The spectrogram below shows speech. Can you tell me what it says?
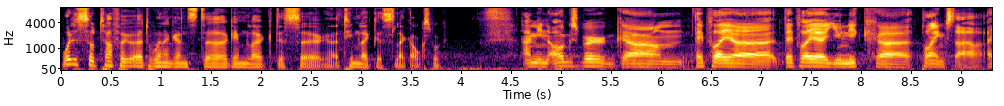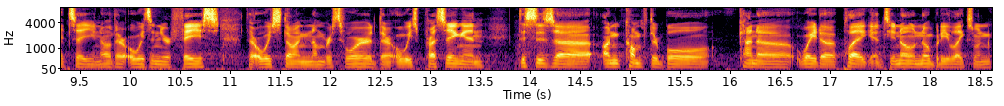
What is so tough uh, to win against a game like this, uh, a team like this, like Augsburg? I mean, Augsburg, um, they play a they play a unique uh, playing style. I'd say you know they're always in your face. They're always throwing numbers forward. They're always pressing, and this is a uncomfortable kind of way to play against. You know, nobody likes when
